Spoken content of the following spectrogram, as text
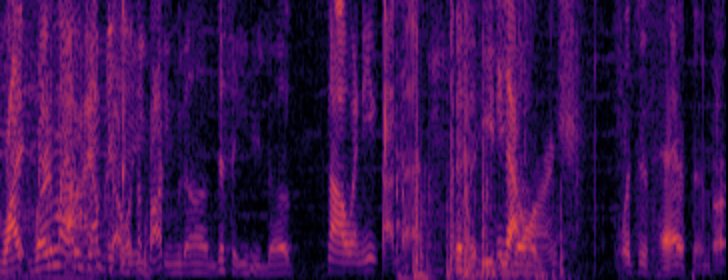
Why? Where did my other Alright, jump go? What the fuck? easy, uh, This is easy, dub. No, when you got that. This is easy, He's at dub. orange. What just happened, bro?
